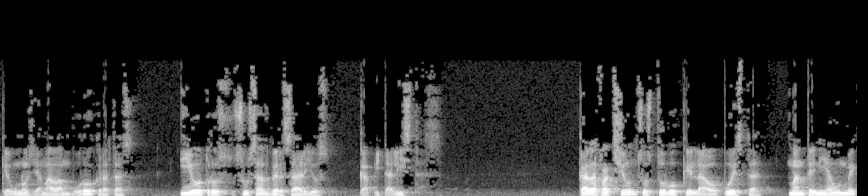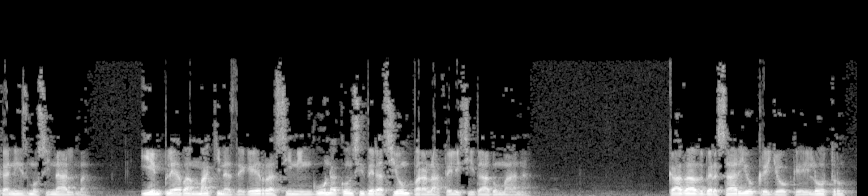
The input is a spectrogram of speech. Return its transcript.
que unos llamaban burócratas, y otros sus adversarios, capitalistas. Cada facción sostuvo que la opuesta mantenía un mecanismo sin alma y empleaba máquinas de guerra sin ninguna consideración para la felicidad humana. Cada adversario creyó que el otro,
